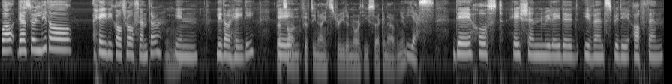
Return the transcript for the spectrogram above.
Well, there's a little Haiti Cultural Center mm-hmm. in Little Haiti. That's They- on 59th Street and Northeast Second Avenue. Yes. They host Haitian related events pretty often.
